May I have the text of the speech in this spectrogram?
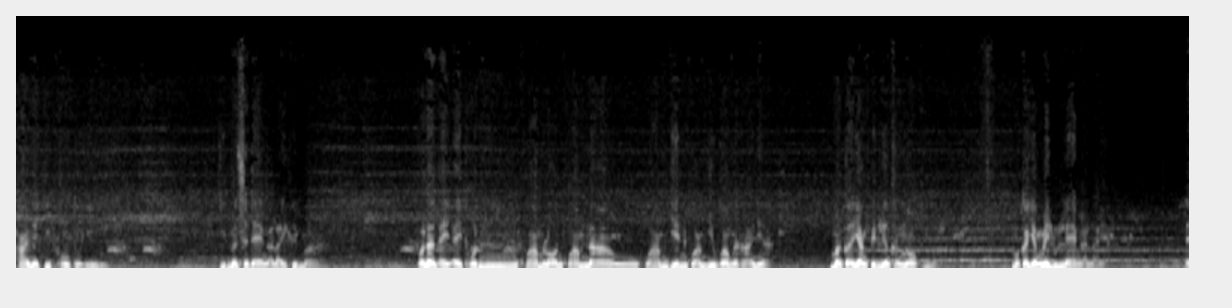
ภายในจิตของตัวเอง จิตมันแสดงอะไรขึ้นมา เพราะนั้นไอ้ไอ้ทนความร้อนความหนาว ความเย็นความหิวความกระหายเนี่ย มันก็ยังเป็นเรื่องข้างนอกอยู่ มันก็ยังไม่รุนแรงอะไร แต่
